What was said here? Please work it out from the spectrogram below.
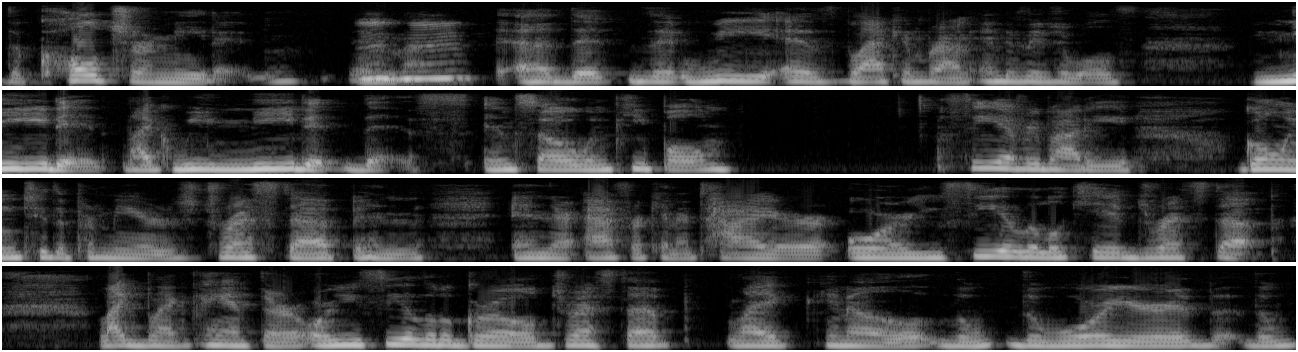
the culture needed. Mm-hmm. Uh, that that we as black and brown individuals needed like we needed this and so when people see everybody going to the premieres dressed up in in their african attire or you see a little kid dressed up like Black Panther, or you see a little girl dressed up like you know the the warrior, the the,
